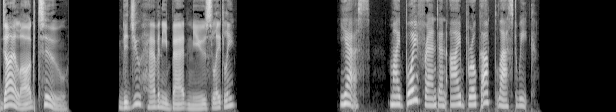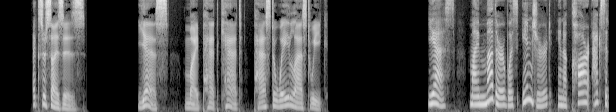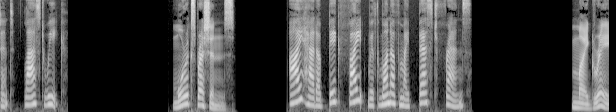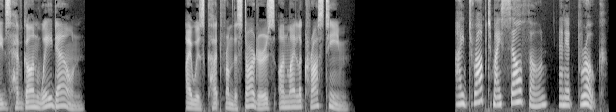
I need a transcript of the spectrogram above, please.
Dialogue 2 Did you have any bad news lately? Yes, my boyfriend and I broke up last week. Exercises. Yes, my pet cat passed away last week. Yes, my mother was injured in a car accident last week. More expressions. I had a big fight with one of my best friends. My grades have gone way down. I was cut from the starters on my lacrosse team. I dropped my cell phone and it broke.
